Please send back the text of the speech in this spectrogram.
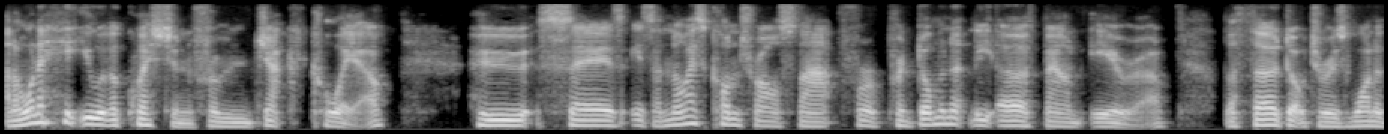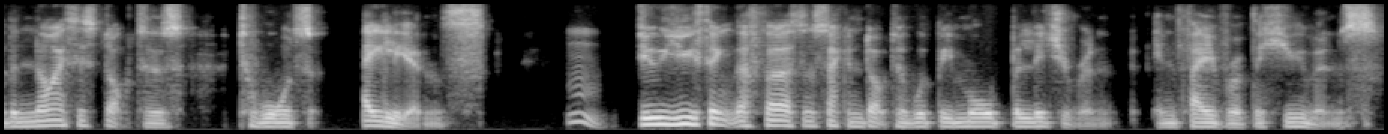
And I want to hit you with a question from Jack Coyer, who says it's a nice contrast that for a predominantly earthbound era, the third doctor is one of the nicest doctors towards aliens. Mm. Do you think the first and second Doctor would be more belligerent in favor of the humans?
